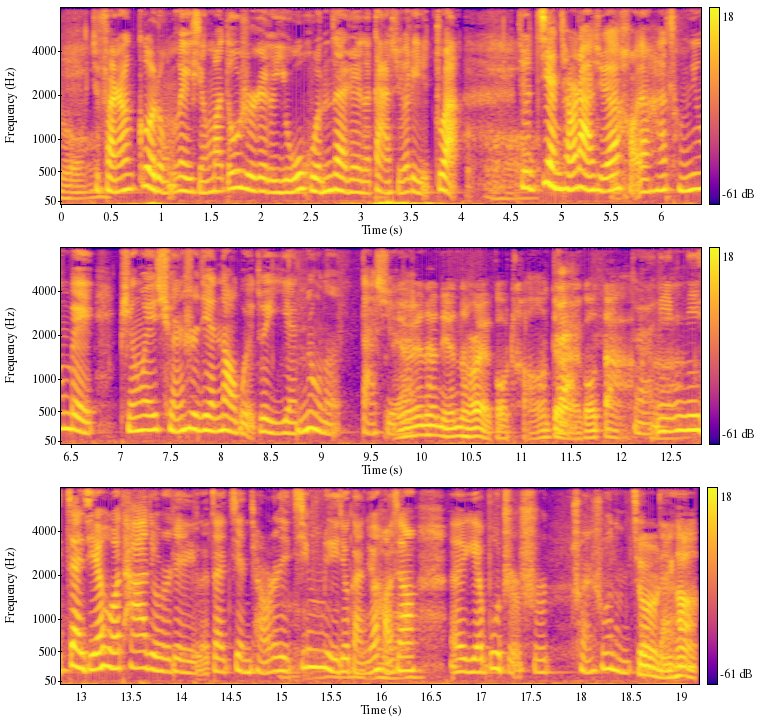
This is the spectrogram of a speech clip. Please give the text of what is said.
哦就反正各种类型吧，都是这个游魂在这个大学里转。哦就剑桥大学好像还曾经被评为全世界闹鬼最严重的大学。因为它年头也够长，地儿也够大。对啊你，你再结合他就是这个在剑桥的这经历，就感觉好像呃也不只是传说那么简单。就是你看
